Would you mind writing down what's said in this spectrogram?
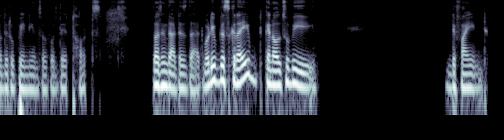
for their opinions or for their thoughts. So I think that is that. What you've described can also be defined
